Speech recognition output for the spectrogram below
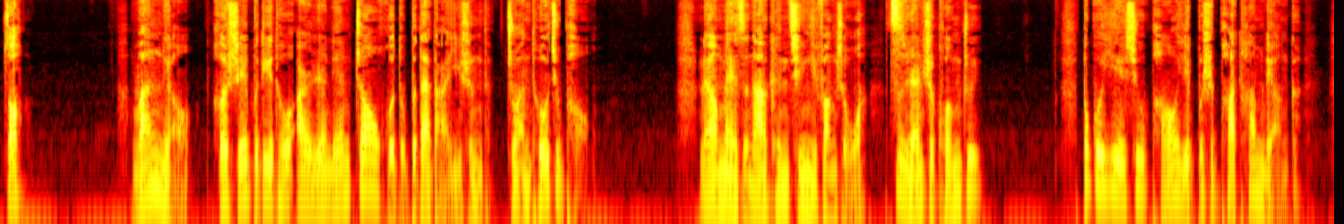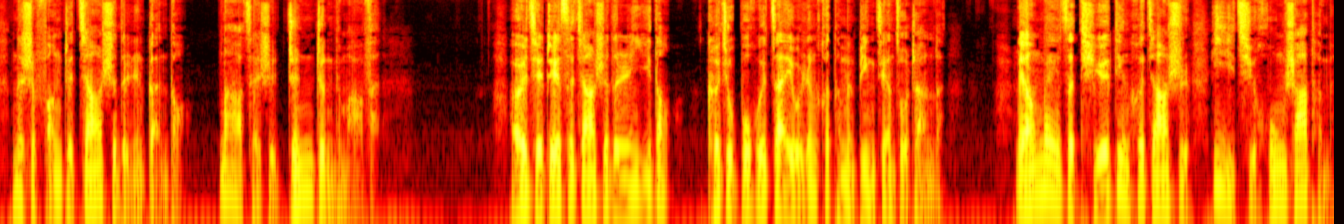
走。完了，和谁不低头？二人连招呼都不带打一声的，转头就跑。两妹子哪肯轻易放手啊？自然是狂追。不过叶修跑也不是怕他们两个，那是防着家事的人赶到，那才是真正的麻烦。而且这次家世的人一到，可就不会再有人和他们并肩作战了。两妹子铁定和家世一起轰杀他们。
